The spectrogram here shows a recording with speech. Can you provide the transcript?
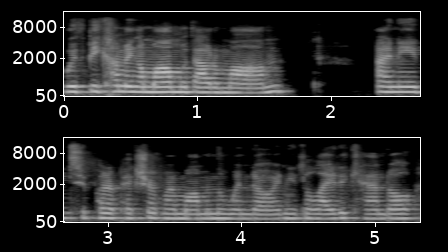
with becoming a mom without a mom I need to put a picture of my mom in the window. I need to light a candle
